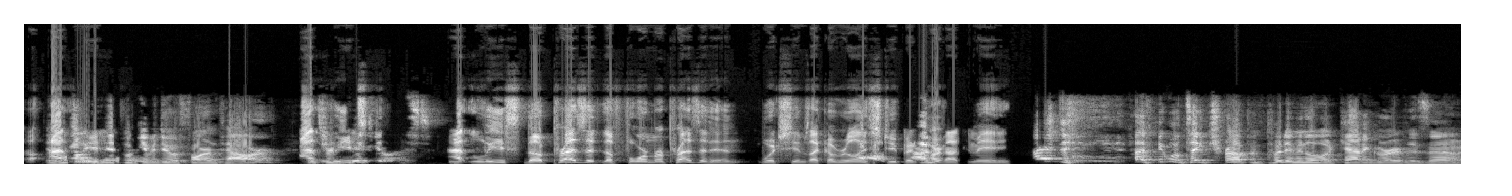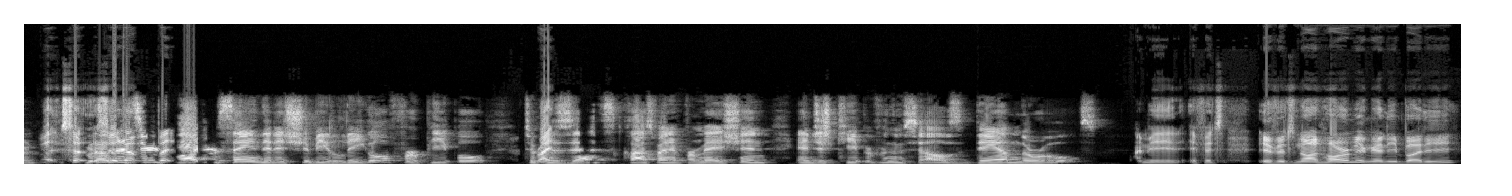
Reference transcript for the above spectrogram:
Uh, as long as you don't give it to a foreign power, that's at ridiculous. Least, at least the president, the former president, which seems like a really oh, stupid carve out to me. I, I, think we'll take Trump and put him in a little category of his own. But, so, but, so no, but, you're saying that it should be legal for people to right. possess classified information and just keep it for themselves, damn the rules. I mean, if it's if it's not harming anybody,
